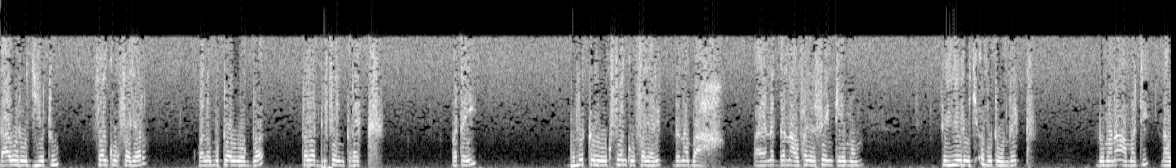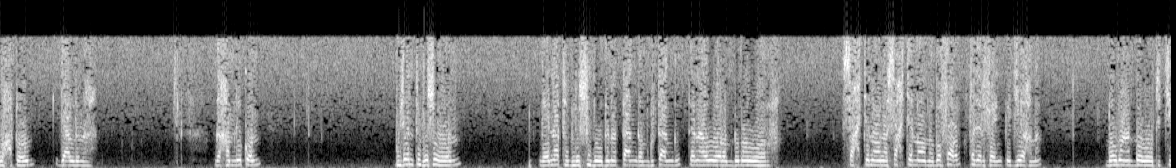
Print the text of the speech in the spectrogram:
daa war a jiitu fenkuk fajar wala mu tolloog ba fajar di fenk rek. Ba tey bu lëkkaloog fenkuk fajar it dana baax. Waaye nag gannaaw fajar fenkee moom te yéene ci amatoon rek du mën a amati na waxtoom jàll na nga xam ne kon bu jant bi sowoon ngay nattabli suba dana tàngam du tàng danaa wooram duma woor. Sax ca noonu sax ca noonu ba far fajar fenk jeex na. Doo mën ci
